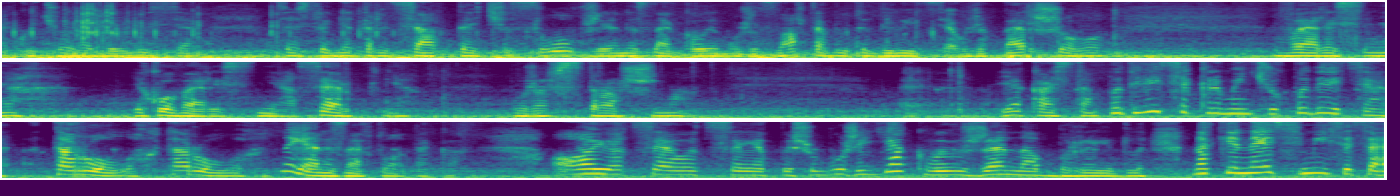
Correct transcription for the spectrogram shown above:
Як вчора дивлюся, це сьогодні 30 число, вже я не знаю, коли може завтра бути. Дивіться, вже 1 вересня. Якого вересня? Серпня. Боже, страшно. Якась там. Подивіться Кременчук, подивіться, таролог, таролог. Ну я не знаю, хто вона така. Ой, оце, оце я пишу. Боже, як ви вже набридли. На кінець місяця.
